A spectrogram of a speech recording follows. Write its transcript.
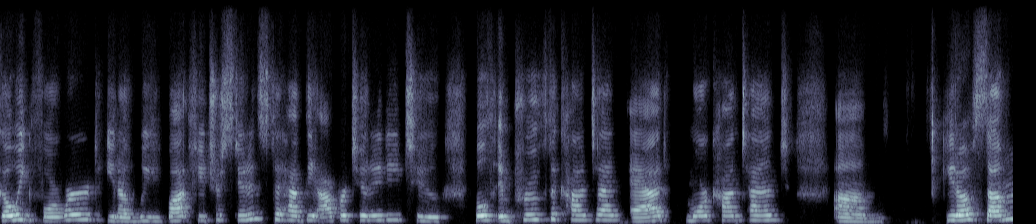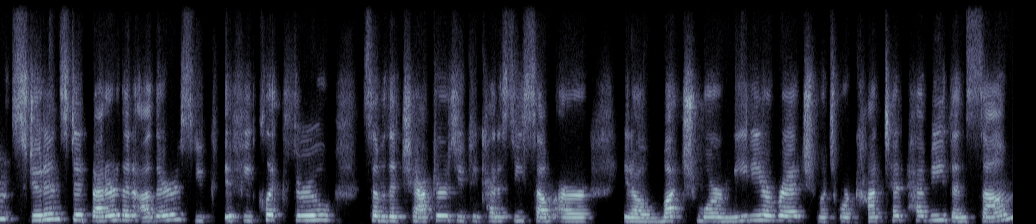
going forward, you know, we want future students to have the opportunity to both improve the content, add more content. Um, you know, some students did better than others. You, if you click through some of the chapters, you can kind of see some are, you know, much more media rich, much more content heavy than some.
